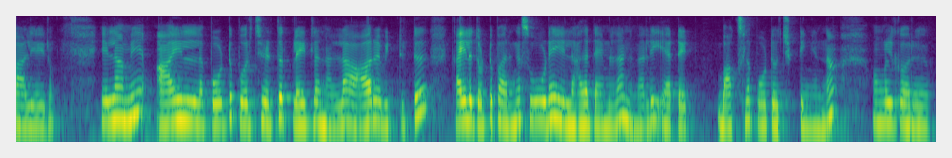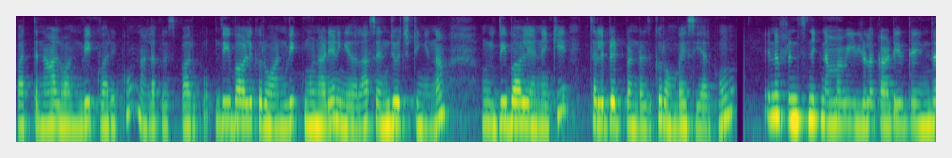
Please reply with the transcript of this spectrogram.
காலியாயிடும் எல்லாமே ஆயிலில் போட்டு பொரிச்சு எடுத்து ஒரு பிளேட்டில் நல்லா ஆற விட்டுட்டு கையில் தொட்டு பாருங்கள் சூடே இல்லாத டைமில் தான் இந்த மாதிரி ஏர்டைட் பாக்ஸில் போட்டு வச்சுக்கிட்டிங்கன்னா உங்களுக்கு ஒரு பத்து நாள் ஒன் வீக் வரைக்கும் நல்லா கிறிஸ்பாக இருக்கும். தீபாவளிக்கு ஒரு ஒன் வீக் முன்னாடியே நீங்கள் இதெல்லாம் செஞ்சு வச்சிட்டிங்கன்னா உங்களுக்கு தீபாவளி அன்னைக்கு செலிப்ரேட் பண்ணுறதுக்கு ரொம்ப ஈஸியாக இருக்கும். என்ன ஃப்ரெண்ட்ஸ் இன்றைக்கி நம்ம வீடியோவில் காட்டியிருக்க இந்த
